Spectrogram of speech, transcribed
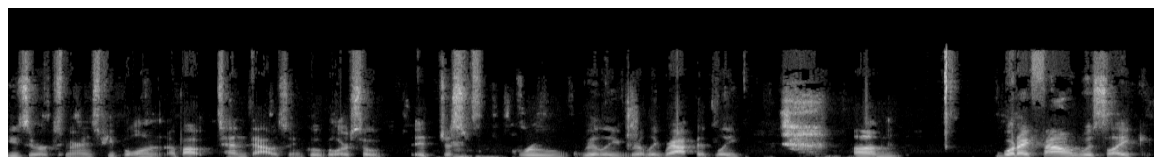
user experience people and about 10,000 Googlers. So it just mm-hmm. grew really, really rapidly. Um, what I found was like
